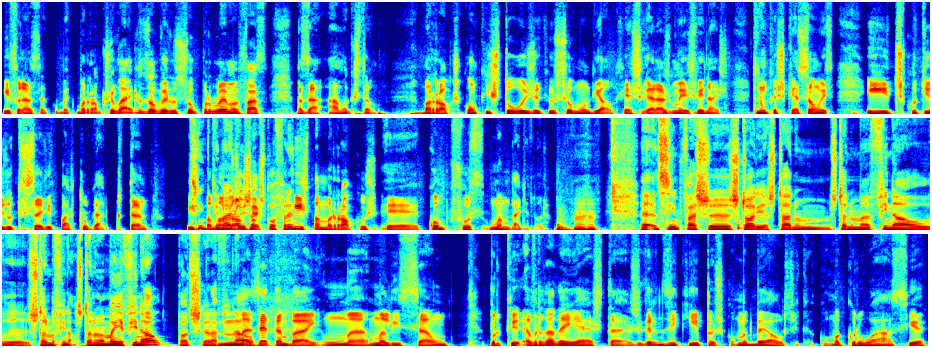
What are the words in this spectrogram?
e França, como é que Marrocos vai resolver o seu problema fácil. Mas há, há uma questão. Marrocos conquistou hoje aqui o seu Mundial, que é chegar às meias finais. Nunca esqueçam isso. E discutir o terceiro e quarto lugar. Portanto, Isto Sim, para tem mais dois Marrocos, jogos pela frente. Isto para Marrocos é como que fosse uma medalha de ouro. Uhum. Uh, sim, faz uh, história, está, num, está numa final, uh, está numa final, está numa meia final, pode chegar à final. Mas é também uma, uma lição, porque a verdade é esta: as grandes equipas, como a Bélgica, como a Croácia,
